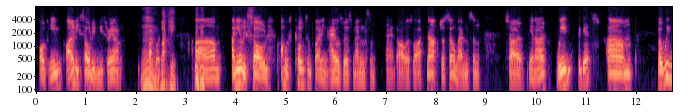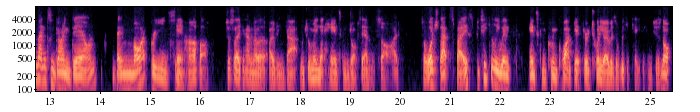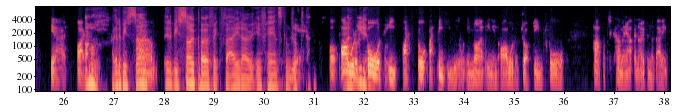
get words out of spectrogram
of him. I only sold him this round. Mm, lucky. Um, I nearly sold. I was contemplating Hales versus Maddinson, and I was like, nah, just sell Maddinson. So you know, win, I guess. Um, but with Maddinson going down, they might bring in Sam Harper just so they can have another opening bat, which will mean that Handscomb drops out of the side. So watch that space, particularly when Handscomb couldn't quite get through twenty overs of wicket keeping, which is not, you know, ideal. Oh, it'd be so um, it'd be so perfect for Ado if Handscomb dropped Yeah. out. I would have thought he. I thought. I think he will. In my opinion, I would have dropped in for Harper to come out and open the batting.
